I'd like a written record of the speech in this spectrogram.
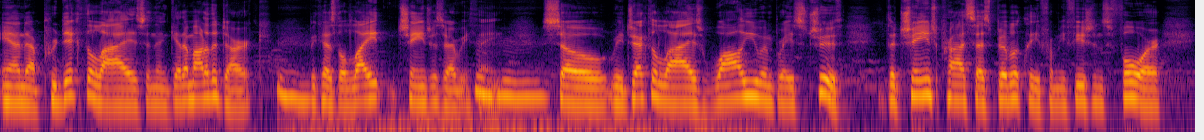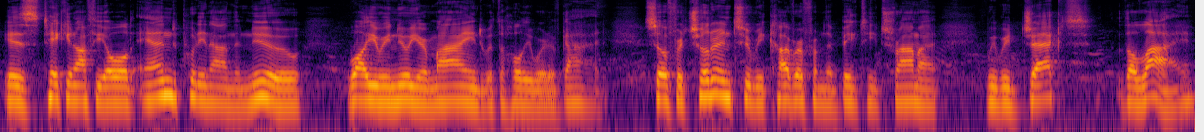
and uh, predict the lies and then get them out of the dark mm-hmm. because the light changes everything. Mm-hmm. So reject the lies while you embrace truth. The change process biblically from Ephesians 4 is taking off the old and putting on the new while you renew your mind with the holy word of God. So for children to recover from the big T trauma, we reject the lie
